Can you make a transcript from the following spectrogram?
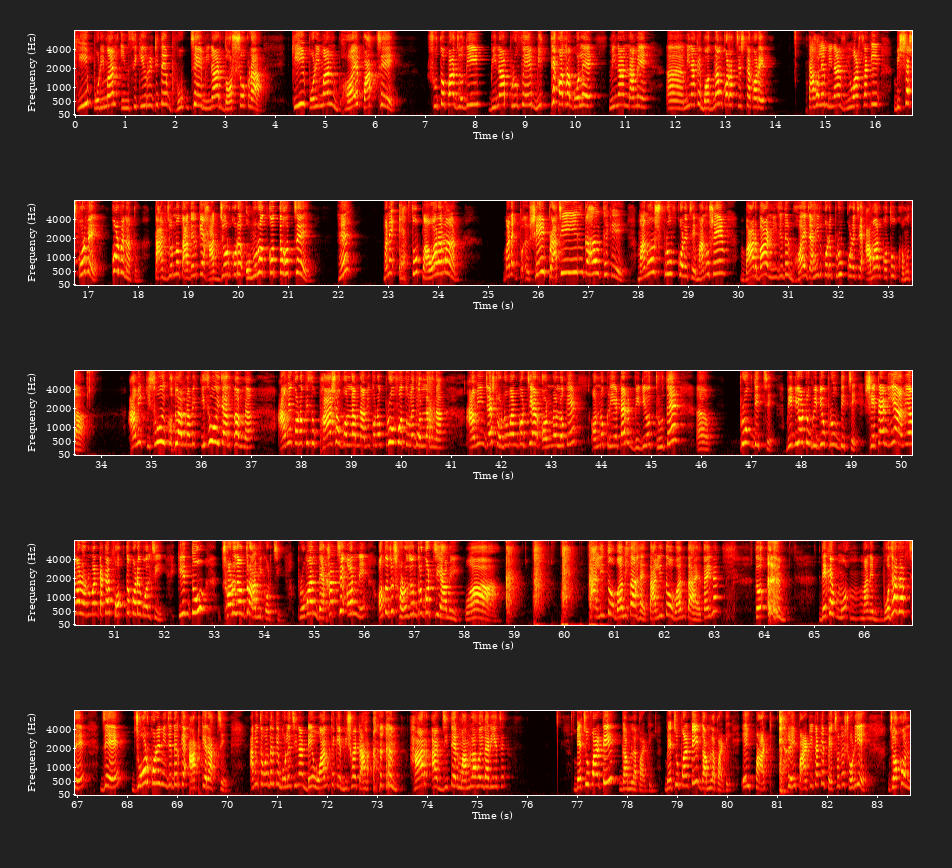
কি পরিমাণ ইনসিকিউরিটিতে ভুগছে মিনার দর্শকরা? কি পরিমাণ ভয় পাচ্ছে? সুতপা যদি বিনা প্রুফে মিথ্যে কথা বলে মিনার নামে মিনাকে বদনাম করার চেষ্টা করে, তাহলে মিনার ভিউয়ার্সরা কি বিশ্বাস করবে? করবে না তো। তার জন্য তাদেরকে হাত জোর করে অনুরোধ করতে হচ্ছে। হ্যাঁ? মানে এত পাওয়ার আমার। মানে সেই প্রাচীন কাল থেকে মানুষ প্রুফ করেছে, মানুষে বারবার নিজেদের ভয় জাহির করে প্রুফ করেছে, আমার কত ক্ষমতা। আমি কিছুই করলাম না, আমি কিছুই জানলাম না। আমি কোনো কিছু ফাঁসও করলাম না, আমি কোনো প্রুফও তুলে ধরলাম না। আমি জাস্ট অনুমান করছি আর অন্য লোকে, অন্য ক্রিয়েটার ভিডিও থ্রুতে প্রুফ দিচ্ছে ভিডিও টু ভিডিও প্রুফ দিচ্ছে। সেটা নিয়ে আমি আমার অনুমানটাকে পোক্ত করে বলছি, কিন্তু ষড়যন্ত্র আমি করছি। প্রমাণ দেখাচ্ছে অন্যে, অথচ ষড়যন্ত্র করছি আমি। ওয়া তালি তো বানতা হ্যাঁ তালি তো বানতা হ্যাঁ তাই না? তো দেখে মানে বোঝা যাচ্ছে যে জোর করে নিজেদেরকে আটকে রাখছে। আমি তোমাদেরকে বলেছি না ডে ওয়ান থেকে বিষয়টা হার আর জিতের মামলা হয়ে দাঁড়িয়েছে। বেচু পার্টি, গামলা পার্টি। বেচু পার্টি, গামলা পার্টি। এই পার্টি, এই পার্টিটাকে পেছনে সরিয়ে যখন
